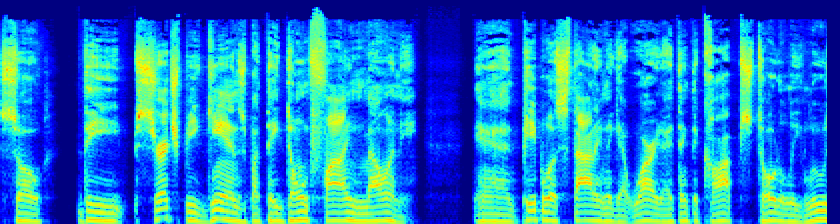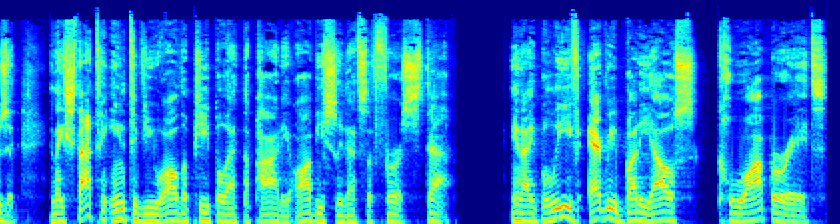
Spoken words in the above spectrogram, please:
So the search begins, but they don't find Melanie. And people are starting to get worried. I think the cops totally lose it. And they start to interview all the people at the party. Obviously, that's the first step. And I believe everybody else cooperates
